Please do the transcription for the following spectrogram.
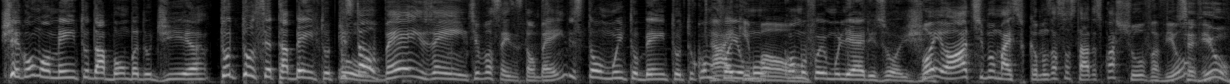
Chegou o momento da bomba do dia. Tutu, você tá bem, Tutu? Estou bem, gente. Vocês estão bem? Estou muito bem, Tutu. Como, Ai, foi, o mu- bom. como foi o Mulheres hoje? Foi ótimo, mas ficamos assustados com a chuva, viu? Você viu?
